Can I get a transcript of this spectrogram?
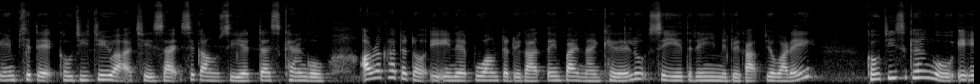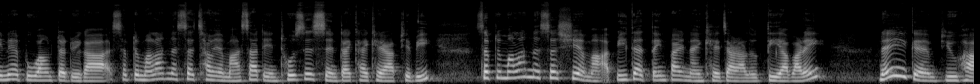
ကင်းဖြစ်တဲ့ဂုတ်ကြီးကြီးရွာအခြေဆိုင်စစ်ကောင်စီရဲ့တပ်စခန်းကိုအရခတ်တော်တော်အေအေနဲ့ပူအောင်တပ်တွေကတင်ပိုက်နိုင်ခဲ့တယ်လို့စီရေးသတင်းရင်းမြစ်တွေကပြောပါတယ်ဂုတ်ကြီးစခန်းကိုအေအေနဲ့ပူအောင်တပ်တွေကစက်တင်ဘာလ26ရက်မှာစတင်ထိုးစစ်ဆင်တိုက်ခိုက်ခဲ့တာဖြစ်ပြီးစက်တင်ဘာလ28ရက်မှာအပိသက်သိမ်းပိုက်နိုင်ခဲ့ကြတာလို့သိရပါတယ်။ နေရီကန်ဗျူဟာ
